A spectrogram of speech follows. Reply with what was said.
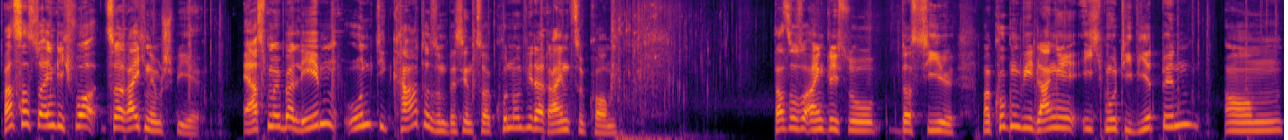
Was hast du eigentlich vor zu erreichen im Spiel? Erstmal überleben und die Karte so ein bisschen zu erkunden und wieder reinzukommen. Das ist eigentlich so das Ziel. Mal gucken, wie lange ich motiviert bin. Ähm,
